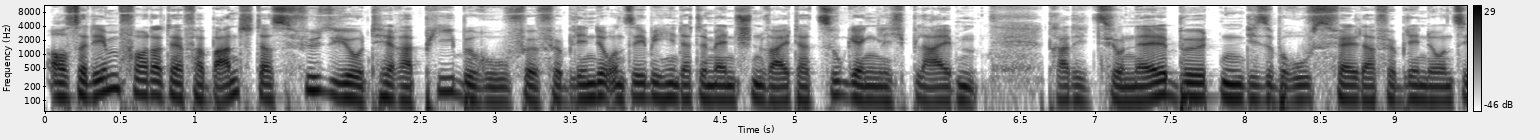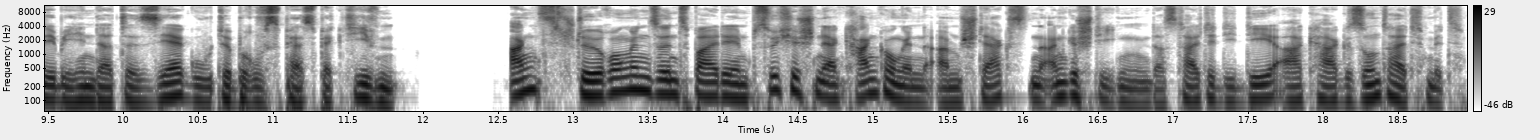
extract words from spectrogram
Außerdem fordert der Verband, dass Physiotherapieberufe für blinde und sehbehinderte Menschen weiter zugänglich bleiben. Traditionell böten diese Berufsfelder für blinde und sehbehinderte sehr gute Berufsperspektiven. Angststörungen sind bei den psychischen Erkrankungen am stärksten angestiegen, das teilte die DAK Gesundheit mit.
